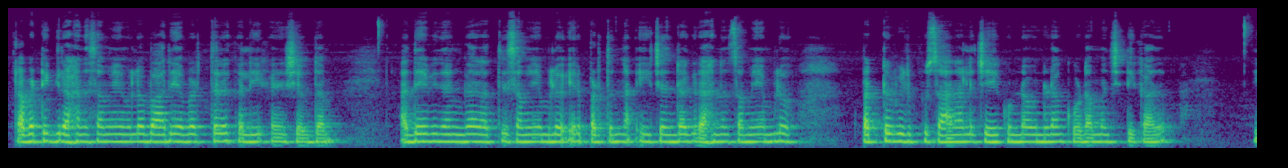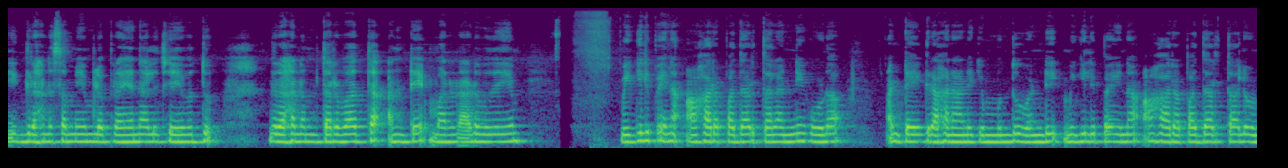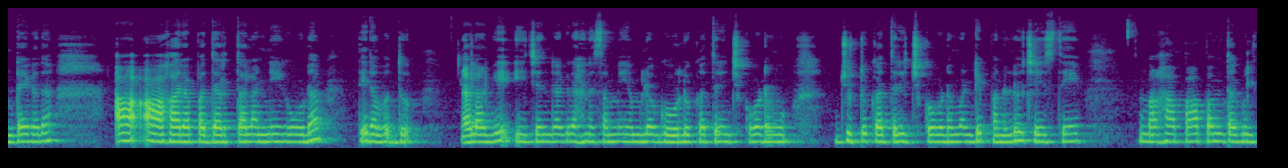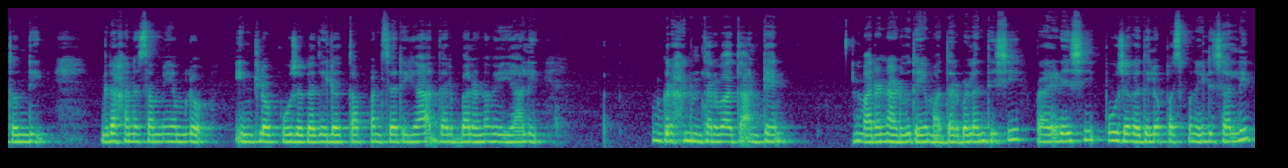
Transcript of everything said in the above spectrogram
కాబట్టి గ్రహణ సమయంలో భార్యాభర్తల కలియక నిషిద్ధం అదేవిధంగా రాత్రి సమయంలో ఏర్పడుతున్న ఈ చంద్రగ్రహణం సమయంలో పట్టు విడుపు స్నానాలు చేయకుండా ఉండడం కూడా మంచిది కాదు. ఈ గ్రహణ సమయంలో ప్రయాణాలు చేయవద్దు. గ్రహణం తర్వాత అంటే మరునాడు ఉదయం మిగిలిపోయిన ఆహార పదార్థాలన్నీ కూడా అంటే గ్రహణానికి ముందు వండి మిగిలిపోయిన ఆహార పదార్థాలు ఉంటాయి కదా ఆ ఆహార పదార్థాలన్నీ కూడా తినవద్దు. అలాగే ఈ చంద్రగ్రహణ సమయంలో గోళ్ళు కత్తిరించుకోవడము జుట్టు కత్తిరించుకోవడం వంటి పనులు చేస్తే మహాపాపం తగులుతుంది. గ్రహణ సమయంలో ఇంట్లో పూజ గదిలో తప్పనిసరిగా దర్భలను వేయాలి. గ్రహణం తర్వాత అంటే మరునాడు ఉదయం ఆ దర్భలను తీసి పడేసి పూజ గదిలో పసుపు నీళ్ళు చల్లి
